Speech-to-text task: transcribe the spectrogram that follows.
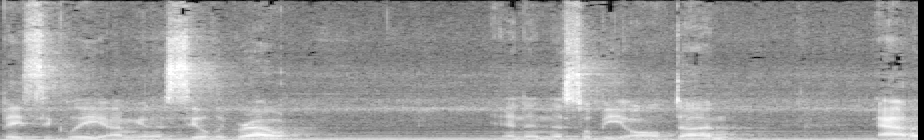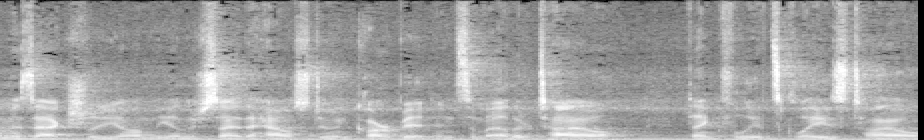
basically I'm gonna seal the grout and then this will be all done. Adam is actually on the other side of the house doing carpet and some other tile. Thankfully it's glazed tile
